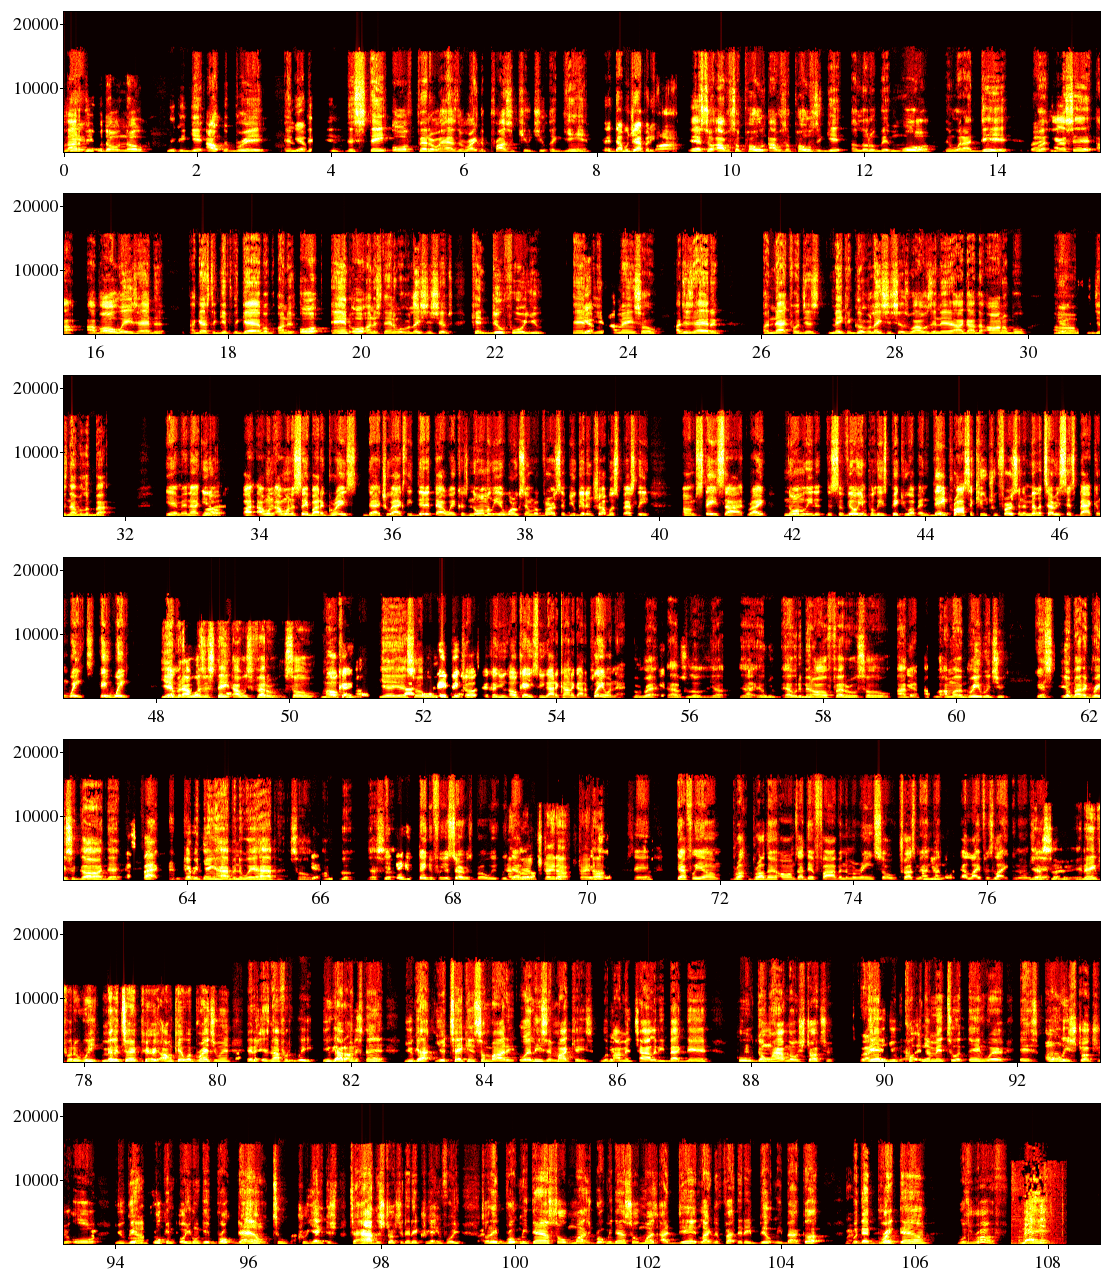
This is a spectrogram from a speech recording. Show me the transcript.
A lot Yeah. of people don't know you could get out the brig, and Yeah. Then the state or federal has the right to prosecute you again. The double jeopardy. What? Yeah, so I was supposed I was supposed to get a little bit more than what I did, Right. but like I said, I, I've always had the I guess the gift the gab of under or and or understanding what relationships can do for you. And Yeah. you know what I mean? So I just had a a knack for just making good relationships while I was in there. I got the honorable, um, Yeah. just never look back. Yeah, man. That you know, Right. I, I want I want to say by the grace that you actually did it that way because normally it works in reverse. If you get in trouble, especially um stateside, right? Normally the, the civilian police pick you up and they prosecute you first, and the military sits back and waits. They wait. Yeah, Yeah. but I wasn't state, I was federal. So my, Okay. my- yeah, yeah. So They pick you because you okay, so you got to kind of got to play on that. Correct. Absolutely. Yep. Yeah. Right. It would that would have been all federal. So I, Yeah. I'm, I'm gonna agree with you. Yeah. It's still by the grace of God that That's fact. everything happened the way it happened. So Yeah. I'm good. Yes, sir. Yeah, thank you, thank you for your service, bro. We we Yeah, definitely real, straight up, straight up. saying definitely um bro- brother in arms. I did five in the Marines, so trust me, I, I Mhm. know what that life is like. You know what I'm Yes, saying? sir. It ain't for the weak. Military period. I don't care what branch you're in. It- it's not for the weak. You got to understand. You got you're taking somebody, or at least in my case, with my mentality back then, who don't have no structure. Right. Then you Yeah. putting them into a thing where it's only structure, or you get Yeah. broken, or you're gonna get broke down to create this to have the structure that they're creating for you. So they broke me down so much, broke me down so much. I did like the fact that they built me back up, Right. but that breakdown was rough. I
